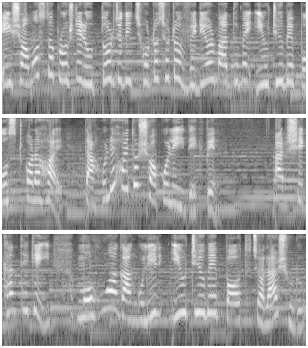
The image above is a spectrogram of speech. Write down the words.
এই সমস্ত প্রশ্নের উত্তর যদি ছোট ছোট ভিডিওর মাধ্যমে ইউটিউবে পোস্ট করা হয়, তাহলে হয়তো সকলেই দেখবেন। আর সেখান থেকেই মহুয়া গাঙ্গুলির ইউটিউবে পথ চলা শুরু।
